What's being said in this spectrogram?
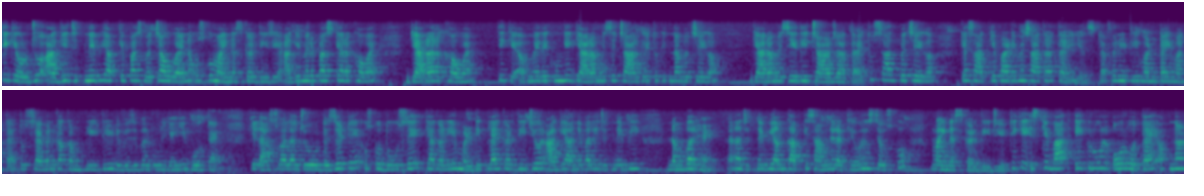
ठीक है, और जो आगे जितने भी आपके पास बचा हुआ है ना, उसको माइनस कर दीजिए। आगे मेरे पास क्या रखा हुआ है? ग्यारह रखा हुआ है। ठीक है, अब मैं देखूँगी ग्यारह में से चार गए तो कितना बचेगा? ग्यारह में से यदि चार जाता है तो सात बचेगा। क्या सात के पहाड़े में सात आता है? यस डेफिनेटली वन टाइम आता है। तो सेवन का कम्प्लीटली डिविजिबल रूल यही बोलता है कि लास्ट वाला जो डिजिट है, उसको दो से क्या करिए मल्टीप्लाई कर दीजिए और आगे आने वाले जितने भी नंबर हैं, है ना, जितने भी अंक आपके सामने रखे हुए हैं, उससे उसको माइनस कर दीजिए। ठीक है, इसके बाद एक रूल और होता है, अपना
